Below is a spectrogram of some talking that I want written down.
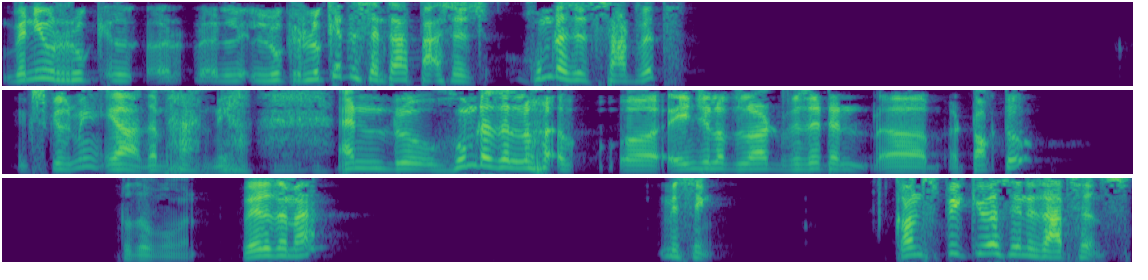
When you look, look, look at this entire passage, whom does it start with? Excuse me? Yeah, the man, yeah. And whom does the uh, angel of the Lord visit and uh, talk to? To the woman. Where is the man? Missing conspicuous in his absence.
